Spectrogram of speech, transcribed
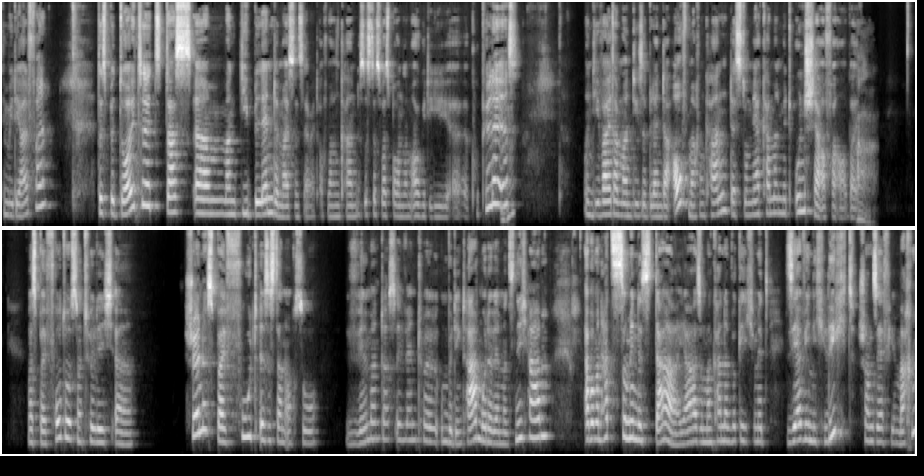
im Idealfall. Das bedeutet, dass ähm, man die Blende meistens sehr weit aufmachen kann. Das ist das, was bei unserem Auge die äh, Pupille mhm. ist. Und je weiter man diese Blende aufmachen kann, desto mehr kann man mit Unschärfe arbeiten. Ah. Was bei Fotos natürlich äh, schön ist, bei Food ist es dann auch so, will man das eventuell unbedingt haben oder will man es nicht haben. Aber man hat es zumindest da, ja. Also man kann dann wirklich mit sehr wenig Licht schon sehr viel machen,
